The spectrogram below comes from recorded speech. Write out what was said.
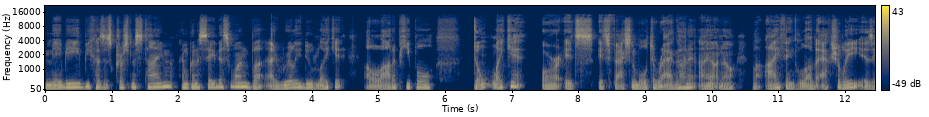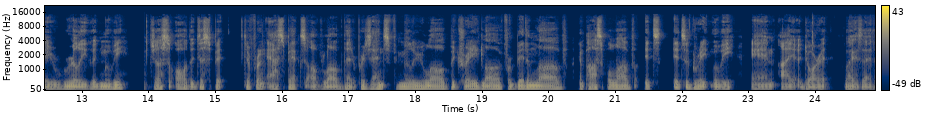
Maybe because it's Christmas time, I'm going to say this one, but I really do like it. A lot of people don't like it, or it's it's fashionable to rag on it. I don't know, but I think Love Actually is a really good movie. Just all the disp- different aspects of love that it presents familiar love betrayed love forbidden love impossible love it's it's a great movie and i adore it like i said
